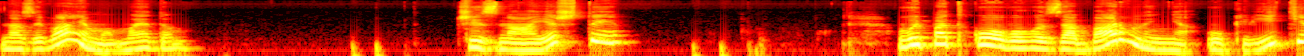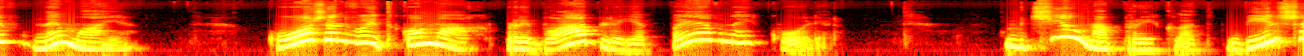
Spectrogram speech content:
називаємо медом. Чи знаєш ти? Випадкового забарвлення у квітів немає. Кожен вид комах приваблює певний колір. Бджіл, наприклад, більше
